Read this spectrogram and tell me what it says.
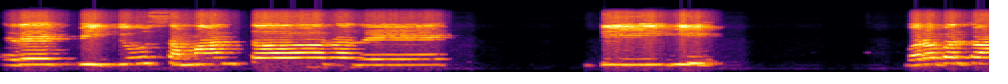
रेट पीक्यू समांतर. रेट टीई बरोबर का?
